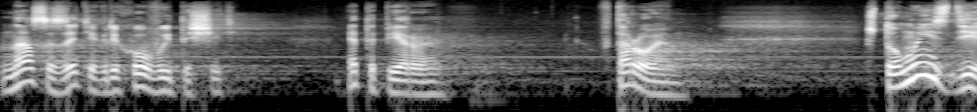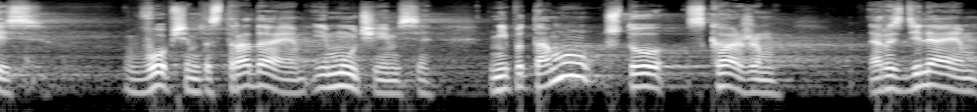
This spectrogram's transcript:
нас из этих грехов вытащить. Это первое. Второе – что мы здесь, в общем-то, страдаем и мучаемся не потому, что, скажем, разделяем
